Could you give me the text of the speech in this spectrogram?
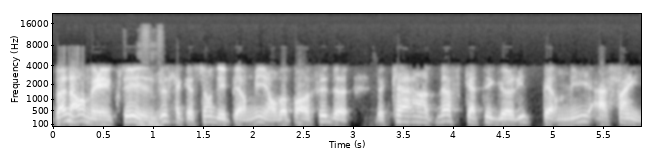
Ben non, mais écoutez, juste la question des permis. On va passer de, de 49 catégories de permis à 5.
